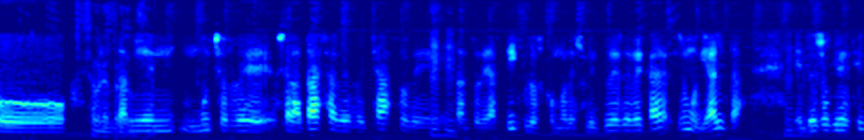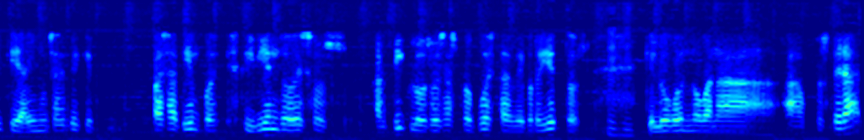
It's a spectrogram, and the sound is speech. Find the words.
o también muchos o sea la tasa de rechazo de tanto de artículos como de solicitudes de beca es muy alta entonces eso quiere decir que hay mucha gente que pasa tiempo escribiendo esos artículos o esas propuestas de proyectos que luego no van a, prosperar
